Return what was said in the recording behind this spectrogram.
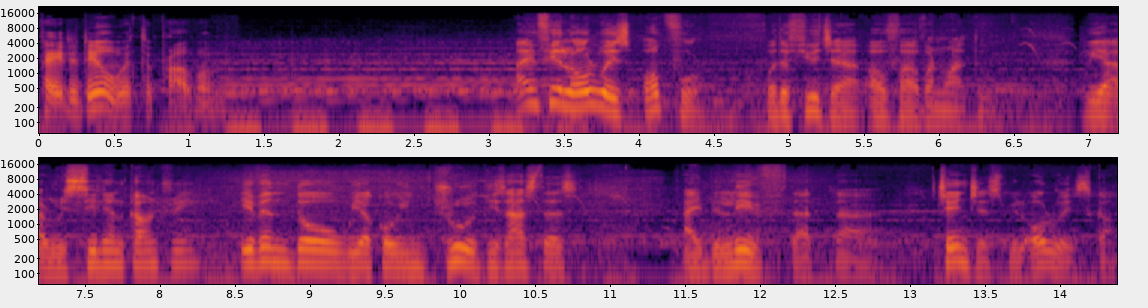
pay to deal with the problem. I feel always hopeful for the future of uh, Vanuatu. We are a resilient country. Even though we are going through disasters, I believe that uh, changes will always come.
